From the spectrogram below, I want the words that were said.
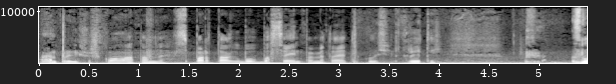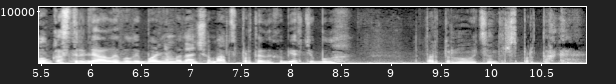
А привіше школа, там де Спартак був басейн, пам'ятаєте, колись відкритий. З лука стріляли, волейбольні майданчики, багато спортивних об'єктів було. Тепер торговий центр Спартак.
